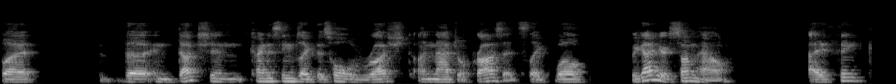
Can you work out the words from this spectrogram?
But the induction kind of seems like this whole rushed, unnatural process. Like, well, we got here somehow. I think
